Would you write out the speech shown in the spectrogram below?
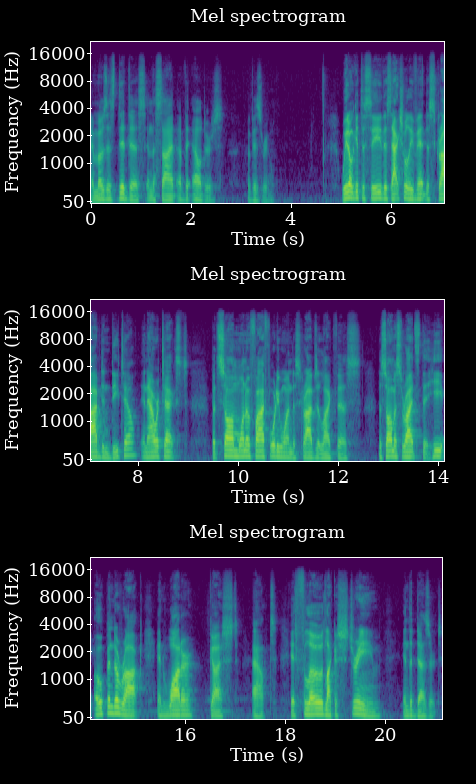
And Moses did this in the sight of the elders of Israel. We don't get to see this actual event described in detail in our text, but Psalm 105:41 describes it like this. The psalmist writes that he opened a rock and water gushed out. It flowed like a stream in the desert.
